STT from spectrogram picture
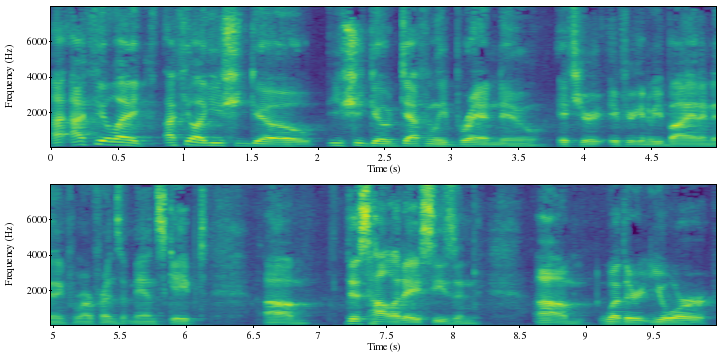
I, I feel like I feel like you should go you should go definitely brand new if you're if you're going to be buying anything from our friends at Manscaped um, this holiday season. Um, whether you're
